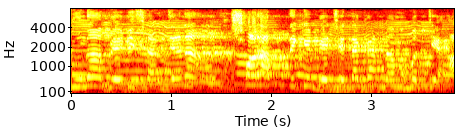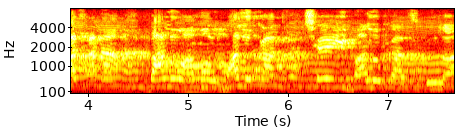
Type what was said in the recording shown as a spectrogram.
গুণা বেবিচার জেনা শরাব থেকে বেঁচে থাকার নাম হচ্ছে হাসানা, ভালো আমল, ভালো কাজ, সেই ভালো কাজগুলা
